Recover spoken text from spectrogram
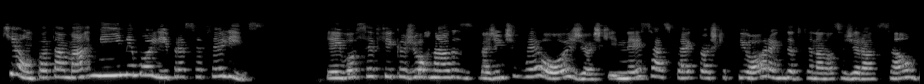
que é um patamar mínimo ali para ser feliz. E aí você fica jornadas, a gente vê hoje, acho que nesse aspecto, acho que é pior ainda do que na nossa geração,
